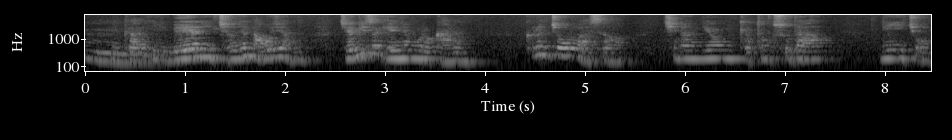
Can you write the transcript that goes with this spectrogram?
음. 그러니까 이 매연이 전혀 나오지 않는 전기차 개념으로 가는 그런 쪽으로 와서 친환경 교통수단이 좀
